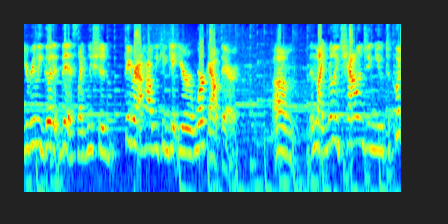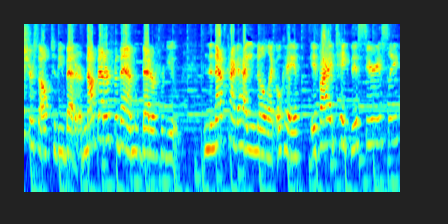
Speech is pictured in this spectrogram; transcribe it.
you're really good at this. Like we should figure out how we can get your work out there. Um and like really challenging you to push yourself to be better. Not better for them better for you. And then that's kind of how you know like okay if if i take this seriously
